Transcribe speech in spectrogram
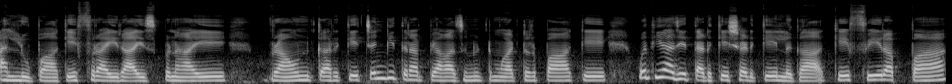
ਆਲੂ ਪਾ ਕੇ ਫਰਾਈ ਰਾਈਸ ਬਣਾਏ ਬਰਾਊਨ ਕਰਕੇ ਚੰਗੀ ਤਰ੍ਹਾਂ ਪਿਆਜ਼ ਨੂੰ ਟਮਾਟਰ ਪਾ ਕੇ, ਵਧੀਆ ਜਿਹੇ ਤੜਕੇ ਛੜਕੇ ਲਗਾ ਕੇ ਫਿਰ ਆਪਾਂ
